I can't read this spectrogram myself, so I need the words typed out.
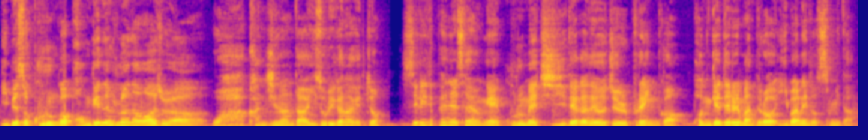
입에서 구름과 번개는 흘러나와줘야 와 간지난다 이 소리가 나겠죠? 3D 펜을 사용해 구름의 지지대가 되어줄 프레임과 번개들을 만들어 입안에 넣습니다.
